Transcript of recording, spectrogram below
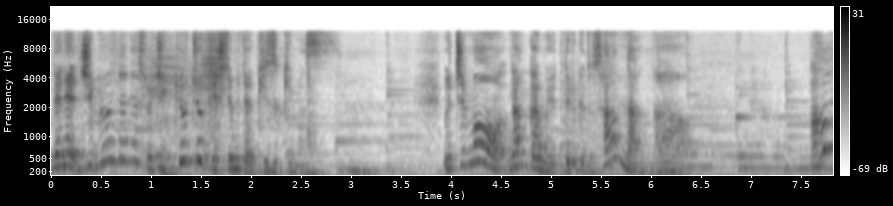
でね自分でねそれ実況中継してみたら気づきます。うちも何回も言ってるけど三男があんまり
